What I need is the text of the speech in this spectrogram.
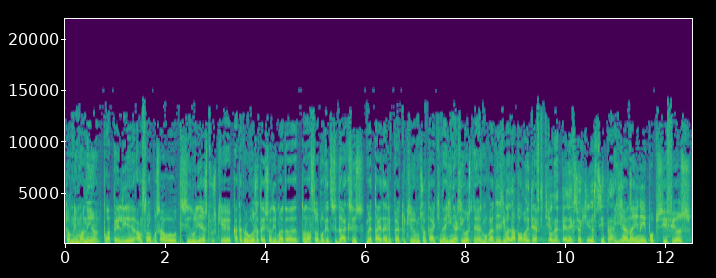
των μνημονίων, που απέλυε ανθρώπους από τις δουλειές τους και κατακρογούσε τα εισοδήματα των ανθρώπων και τις συντάξεις. Μετά ήταν υπέρ του κ. Μητσοτάκη να γίνει αρχηγός της Νέας Δημοκρατίας και μετά απογοητεύτηκε. Τον επέλεξε ο κύριος Τσίπρας. Για να είναι υποψήφιος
